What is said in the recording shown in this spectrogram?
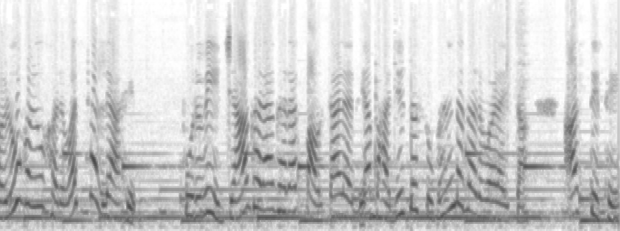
हळूहळू हरवत चालल्या आहेत. पूर्वी ज्या घराघरात पावसाळ्यात या भाजीचा सुगंध दरवळायचा आज तिथे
